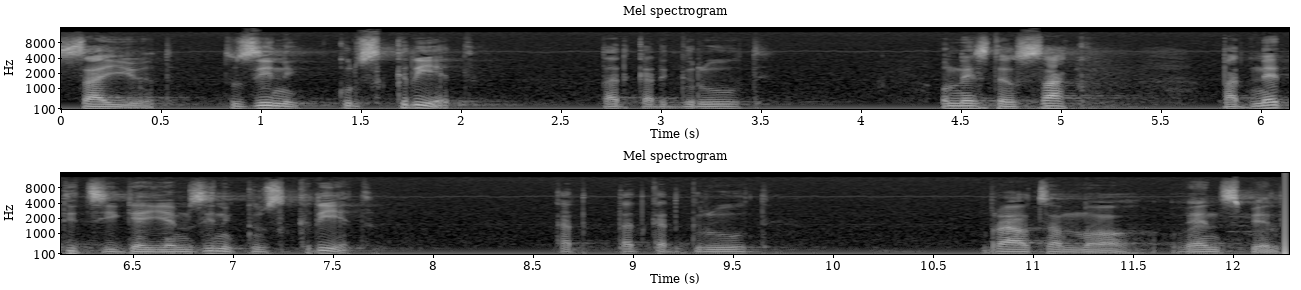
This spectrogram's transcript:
sajūta, tu zini, kur skriet, tad, kad grūti. Un es tev saku, pat neticīgajiem zini, kur skriet, kad, tad, kad grūti. Braucam no Ventspili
